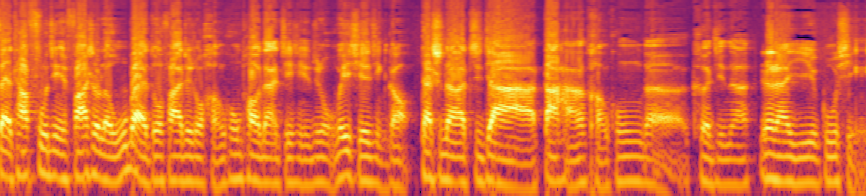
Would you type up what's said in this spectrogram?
在它附近发射了五百多发这种航空炮弹，进行这种威胁警告。但是呢，这架大韩航空的客机呢，仍然一意孤行，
